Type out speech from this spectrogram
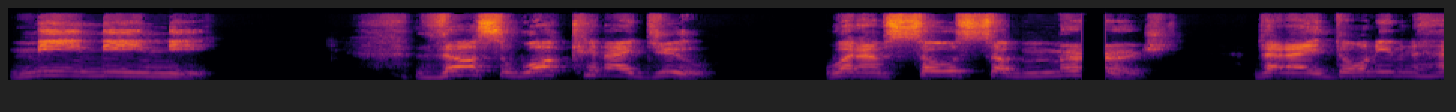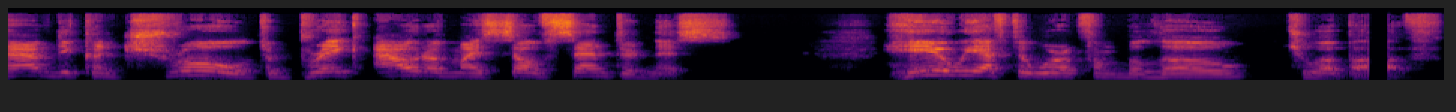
Me, me, me. Thus, what can I do when I'm so submerged that I don't even have the control to break out of my self centeredness? Here we have to work from below to above.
